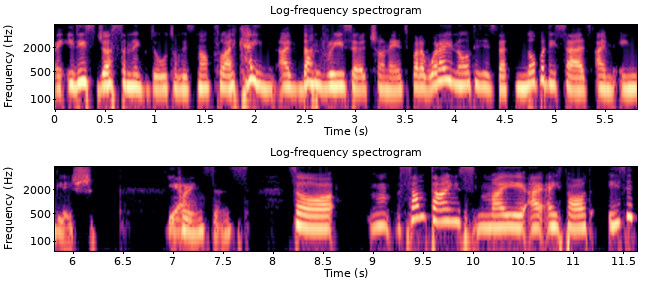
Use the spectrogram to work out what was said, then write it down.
it is just anecdotal. It's not like I, I've done research on it, but what I noticed is that nobody says I'm English, yeah. for instance. So sometimes my I, I thought, is it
